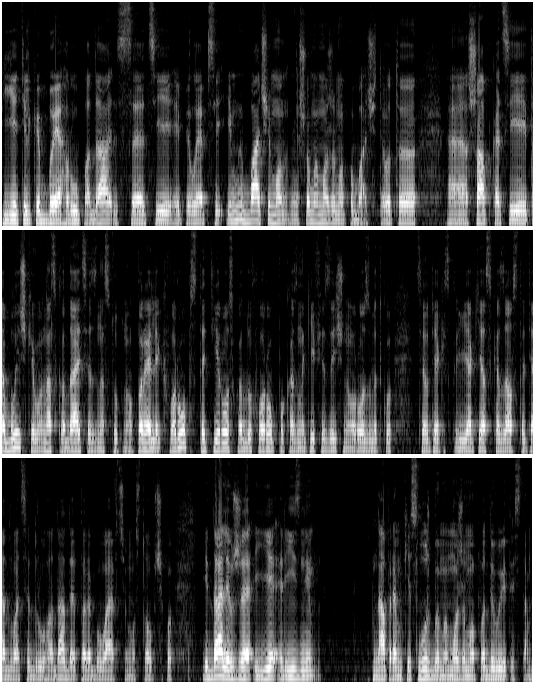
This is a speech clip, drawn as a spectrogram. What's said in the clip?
Є тільки Б-група да, з цієї епілепсії, і ми бачимо, що ми можемо побачити. От е, шапка цієї таблички вона складається з наступного: перелік хвороб, статті розкладу хвороб, показники фізичного розвитку. Це, от як, як я сказав, стаття 22, да, де перебуває в цьому стовпчику. І далі вже є різні напрямки служби, ми можемо подивитись там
